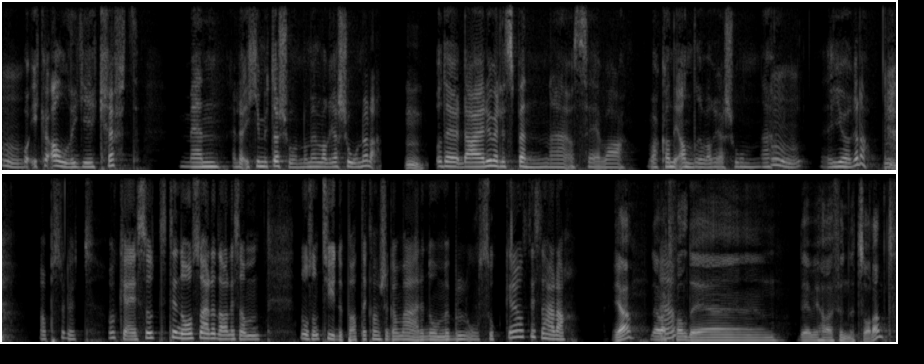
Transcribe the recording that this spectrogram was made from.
Mm. Og ikke alle gir kreft, men Eller ikke mutasjoner, men variasjoner, da. Mm. Og det, da er det jo veldig spennende å se hva, hva kan de andre variasjonene Mm. eh, gjøre, da. Absolutt. Ok, så til nå så er det da liksom noe som tyder på at det kanskje kan være noe med blodsukker hos disse her, da. Ja, det er i Ja. hvert fall det, det vi har funnet så langt.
